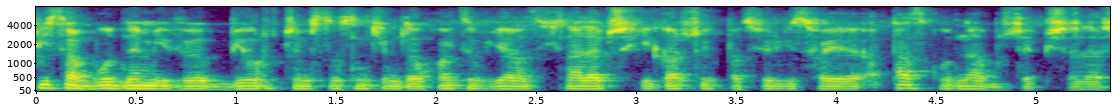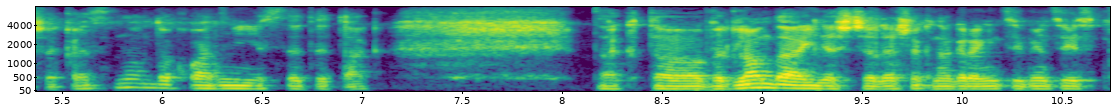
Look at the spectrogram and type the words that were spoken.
PiS obłudnym i wybiórczym stosunkiem do uchodźców, dzieląc ich na lepszych i gorszych, potwierdzi swoje paskudne oblicze, pisze Leszek S. No dokładnie, niestety tak. Tak to wygląda. I jeszcze Leszek na granicy więcej jest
